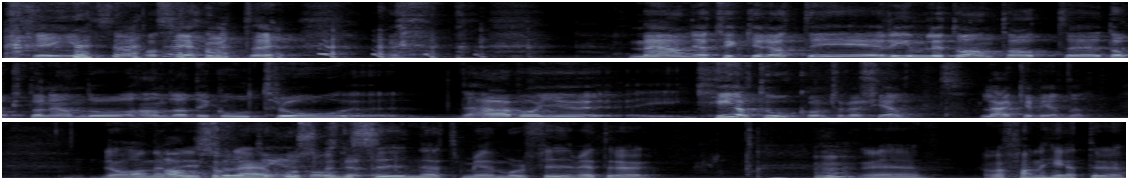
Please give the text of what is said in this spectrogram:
kränger till sina patienter. Men jag tycker att det är rimligt att anta att eh, doktorn ändå handlade i god tro. Det här var ju helt okontroversiellt läkemedel. Ja, nej, men det är som det här hostmedicinet med morfin, vet du det? Mm. Eh, vad fan heter det?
